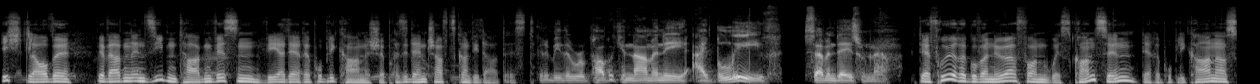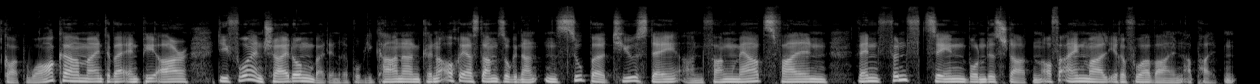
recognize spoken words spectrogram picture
Ich glaube, wir werden in sieben Tagen wissen, wer der republikanische Präsidentschaftskandidat ist. Der frühere Gouverneur von Wisconsin, der Republikaner Scott Walker, meinte bei NPR, die Vorentscheidung bei den Republikanern könne auch erst am sogenannten Super Tuesday Anfang März fallen, wenn 15 Bundesstaaten auf einmal ihre Vorwahlen abhalten.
